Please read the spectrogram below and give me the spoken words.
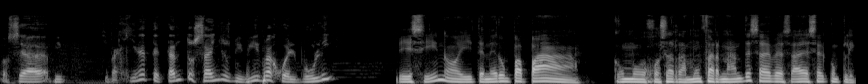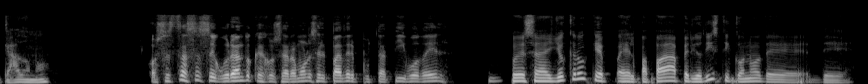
o sea, imagínate tantos años vivir bajo el bullying. Y sí, ¿no? Y tener un papá como José Ramón Fernández ha de, ser complicado, ¿no? O sea, estás asegurando que José Ramón es el padre putativo de él. Pues eh, yo creo que el papá periodístico, ¿no? De, de,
